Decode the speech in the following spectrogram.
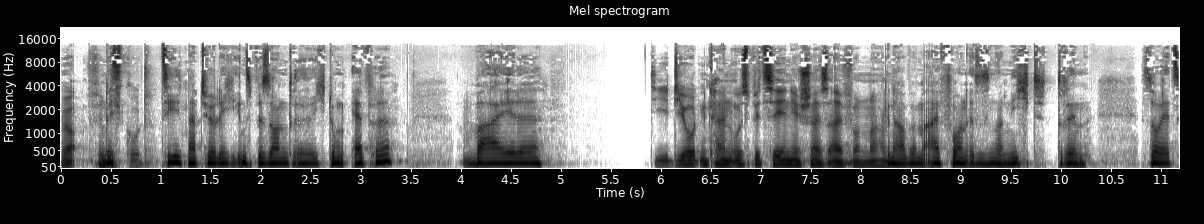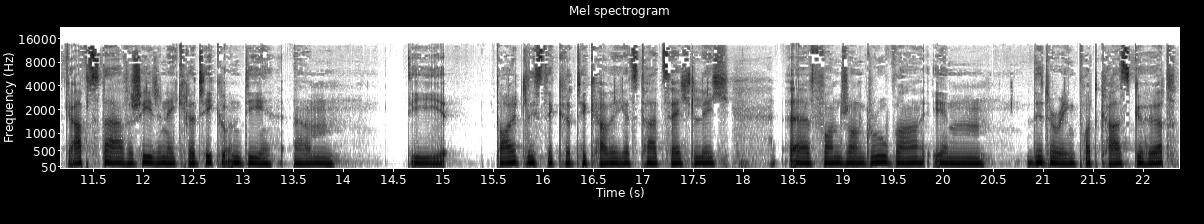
Ja, finde ich gut. Zielt natürlich insbesondere Richtung Apple, weil Die Idioten keinen USB-C in ihr scheiß iPhone machen. Genau, beim iPhone ist es noch nicht drin. So, jetzt gab's da verschiedene Kritik und die, ähm, die deutlichste Kritik habe ich jetzt tatsächlich äh, von John Gruber im Dithering Podcast gehört.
